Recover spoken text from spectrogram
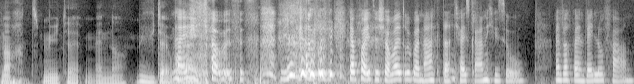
macht müde Männer müde. Wow. Nein, ich glaube, es ist nicht ganz so. Ich habe heute schon mal drüber nachgedacht, ich weiß gar nicht wieso. Einfach beim Velofahren.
